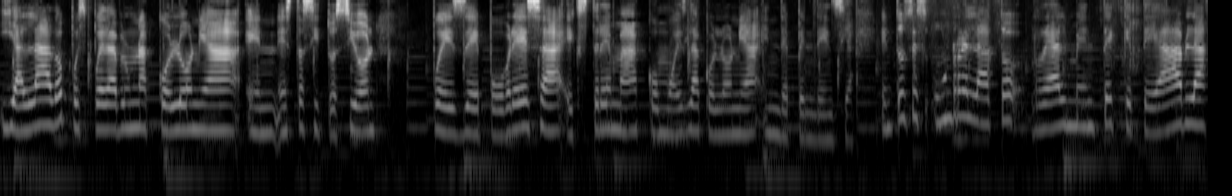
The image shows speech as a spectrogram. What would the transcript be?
y al lado pues puede haber una colonia en esta situación pues de pobreza extrema como es la colonia Independencia. Entonces un relato realmente que te habla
